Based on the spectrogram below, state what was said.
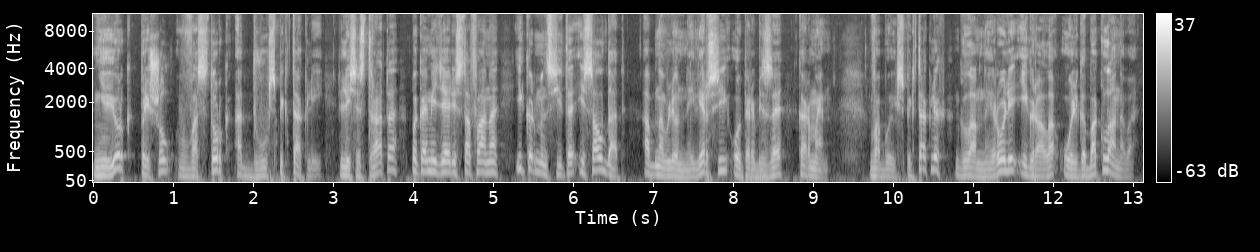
Нью-Йорк пришел в восторг от двух спектаклей «Лисистрата» по комедии Аристофана и «Карменсита и солдат» обновленной версии оперы Безе «Кармен». В обоих спектаклях главные роли играла Ольга Бакланова –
